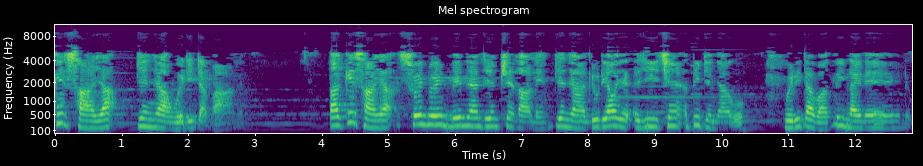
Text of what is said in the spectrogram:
ကိစ္ဆာယပညာဝေဒိတပါတဲ့တာကိစ္ဆာယဆွေးနွေးမေးမြန်းခြင်းဖြစ်လာရင်ပညာလူတယောက်ရဲ့အရည်ချင်းအသိပညာကိုဝေဒိတပါသိနိုင်တယ်လို့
